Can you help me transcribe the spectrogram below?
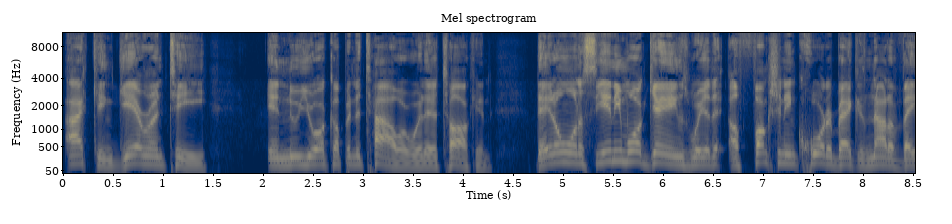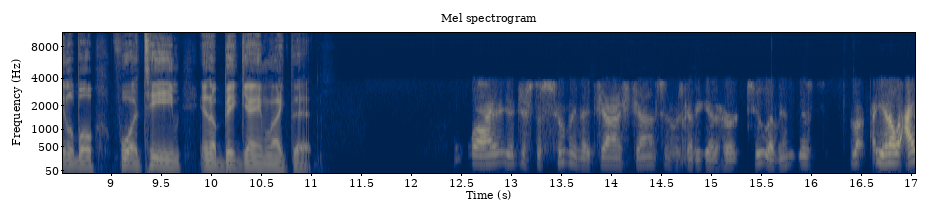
I can guarantee in New York up in the tower where they're talking, they don't want to see any more games where a functioning quarterback is not available for a team in a big game like that. Well, you're just assuming that Josh Johnson was going to get hurt too. I mean, this, you know, I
